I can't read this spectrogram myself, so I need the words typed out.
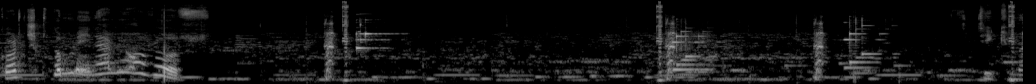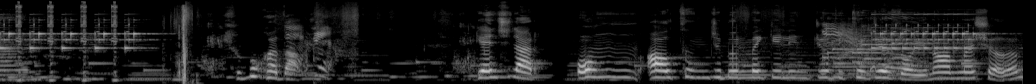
Yukarı çıktım mı inemiyoruz. Stickman. Çubuk adam. Gençler 16. bölüme gelince bitireceğiz oyunu anlaşalım.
